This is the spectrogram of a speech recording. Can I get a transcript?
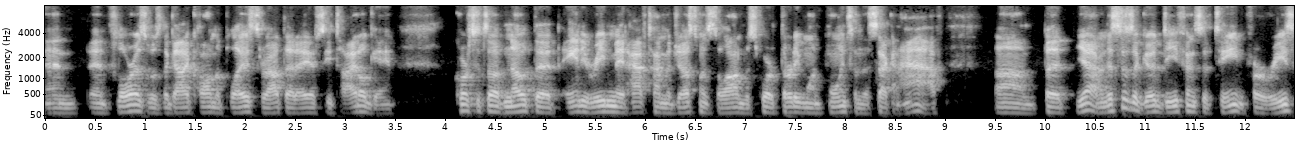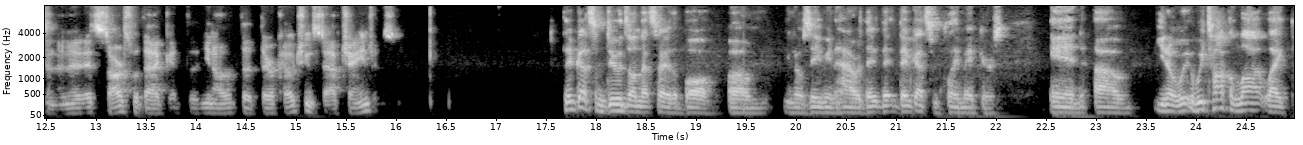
And and Flores was the guy calling the plays throughout that AFC title game course, it's of note that Andy Reid made halftime adjustments to allow him to score 31 points in the second half. Um, but yeah, I mean, this is a good defensive team for a reason, and it, it starts with that. You know, that their coaching staff changes. They've got some dudes on that side of the ball. Um, you know, Xavien Howard. They, they have got some playmakers, and um, you know, we, we, talk a lot like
